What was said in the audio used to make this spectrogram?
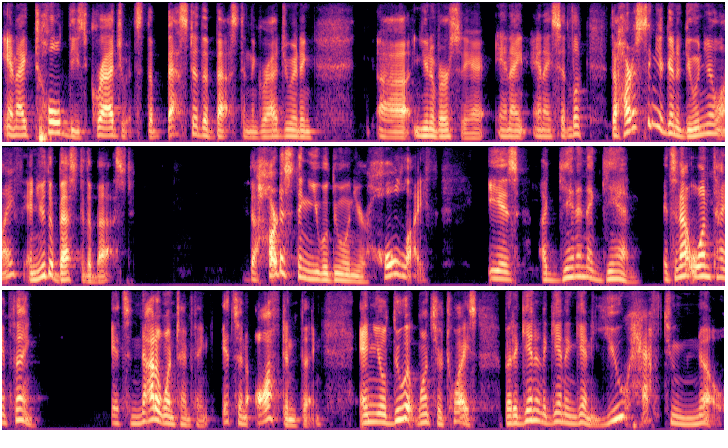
And I told these graduates, the best of the best in the graduating uh, university, and I and I said, look, the hardest thing you're going to do in your life, and you're the best of the best. The hardest thing you will do in your whole life is again and again. It's not one time thing. It's not a one time thing. It's an often thing. And you'll do it once or twice. But again and again and again, you have to know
